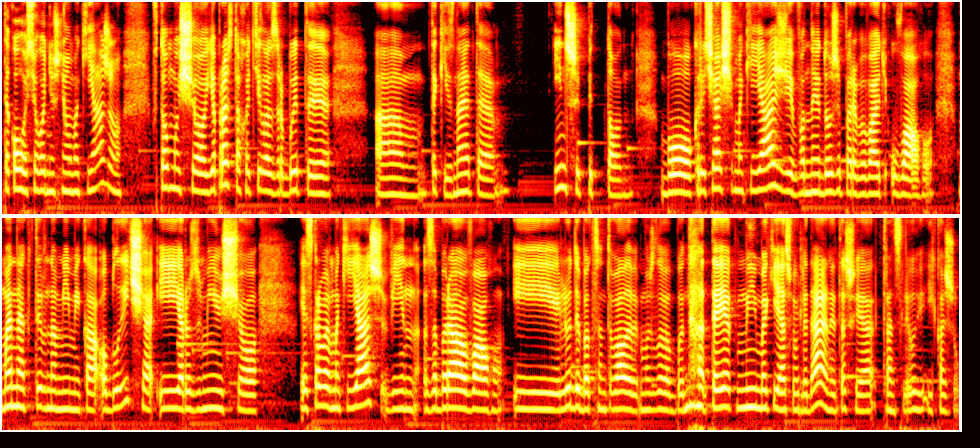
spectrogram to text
Такого сьогоднішнього макіяжу в тому, що я просто хотіла зробити ем, такі, знаєте, інший підтон. Бо кричащі макіяжі вони дуже перебивають увагу. У мене активна міміка обличчя, і я розумію, що яскравий макіяж він забирає увагу. І люди б акцентували, можливо, б на те, як мій макіяж виглядає, а не те, що я транслюю і кажу.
